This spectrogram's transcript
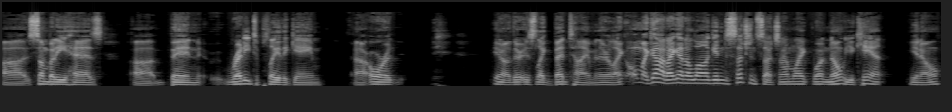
uh somebody has uh been ready to play the game uh, or you know there is like bedtime and they're like oh my god i gotta log into such and such. And i'm like well no you can't you know?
